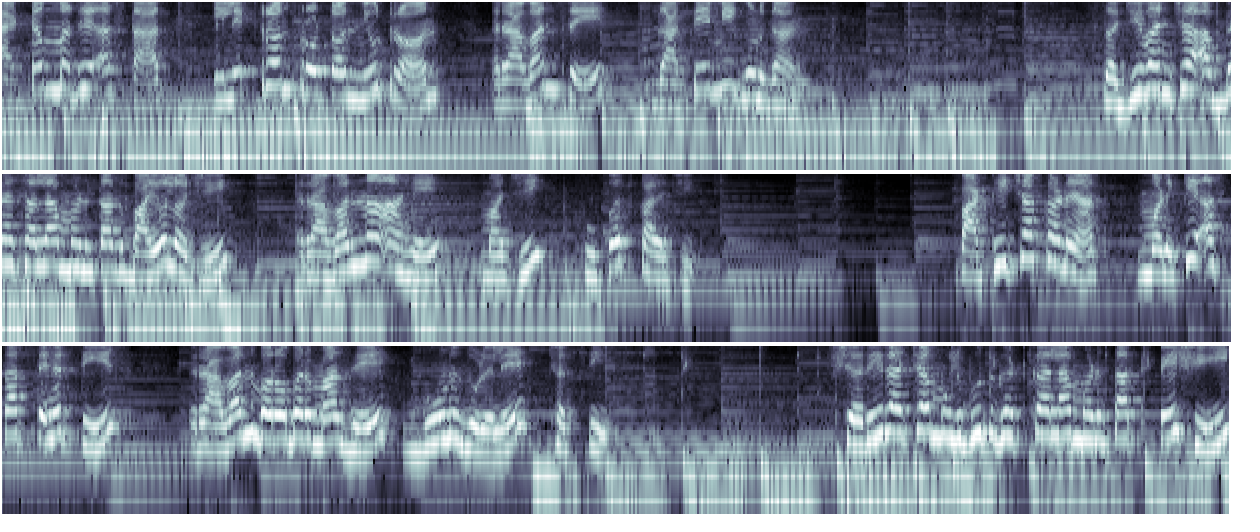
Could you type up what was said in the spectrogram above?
ॲटममध्ये असतात इलेक्ट्रॉन प्रोटॉन न्यूट्रॉन रावांचे गाते मी गुणगान. सजीवांच्या अभ्यासाला म्हणतात बायोलॉजी रावांना आहे माझी खूपच काळजी. पाठीच्या कण्यात मणके असतात तेहतीस रावांबरोबर माझे गुण जुळले छत्तीस. शरीराच्या मूलभूत घटकाला म्हणतात पेशी.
